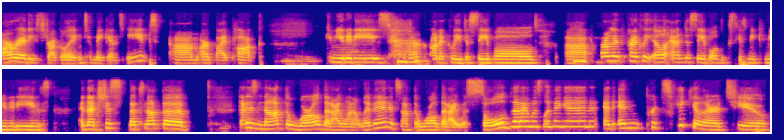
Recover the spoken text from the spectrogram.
already struggling to make ends meet. Um, our bipoc communities mm-hmm. are chronically disabled uh, chronically ill and disabled excuse me communities. And that's just that's not the that is not the world that I want to live in. It's not the world that I was sold that I was living in. And in particular to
